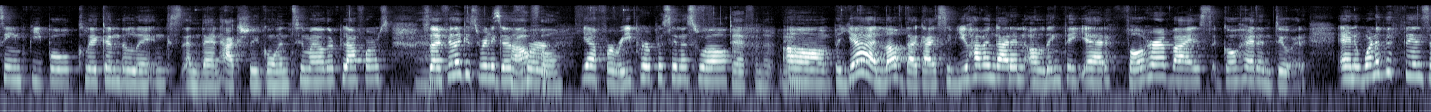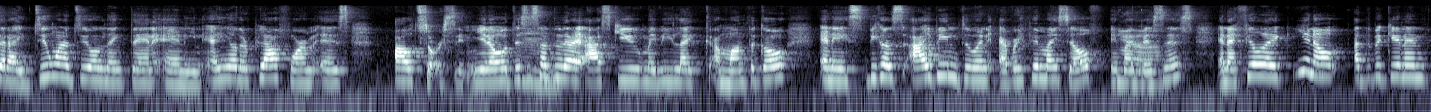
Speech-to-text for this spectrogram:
seen people click on the links and then actually go into my other platforms. Yeah. So I feel like it's really it's good powerful. for yeah for repurposing as well. Definitely. Um, but yeah, I love that, guys. If you haven't gotten on LinkedIn yet, follow her advice. Go ahead and do it. And one of the things that I do want to do on LinkedIn and in any other platform is outsourcing you know this mm. is something that i asked you maybe like a month ago and it's because i've been doing everything myself in yeah. my business and i feel like you know at the beginning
